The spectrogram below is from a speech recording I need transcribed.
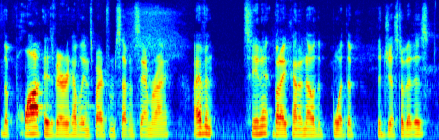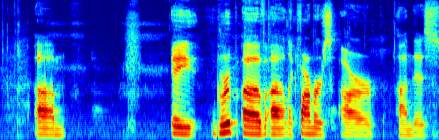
the plot is very heavily inspired from Seven Samurai. I haven't seen it, but I kind of know the, what the the gist of it is. Um, a group of uh, like farmers are on this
